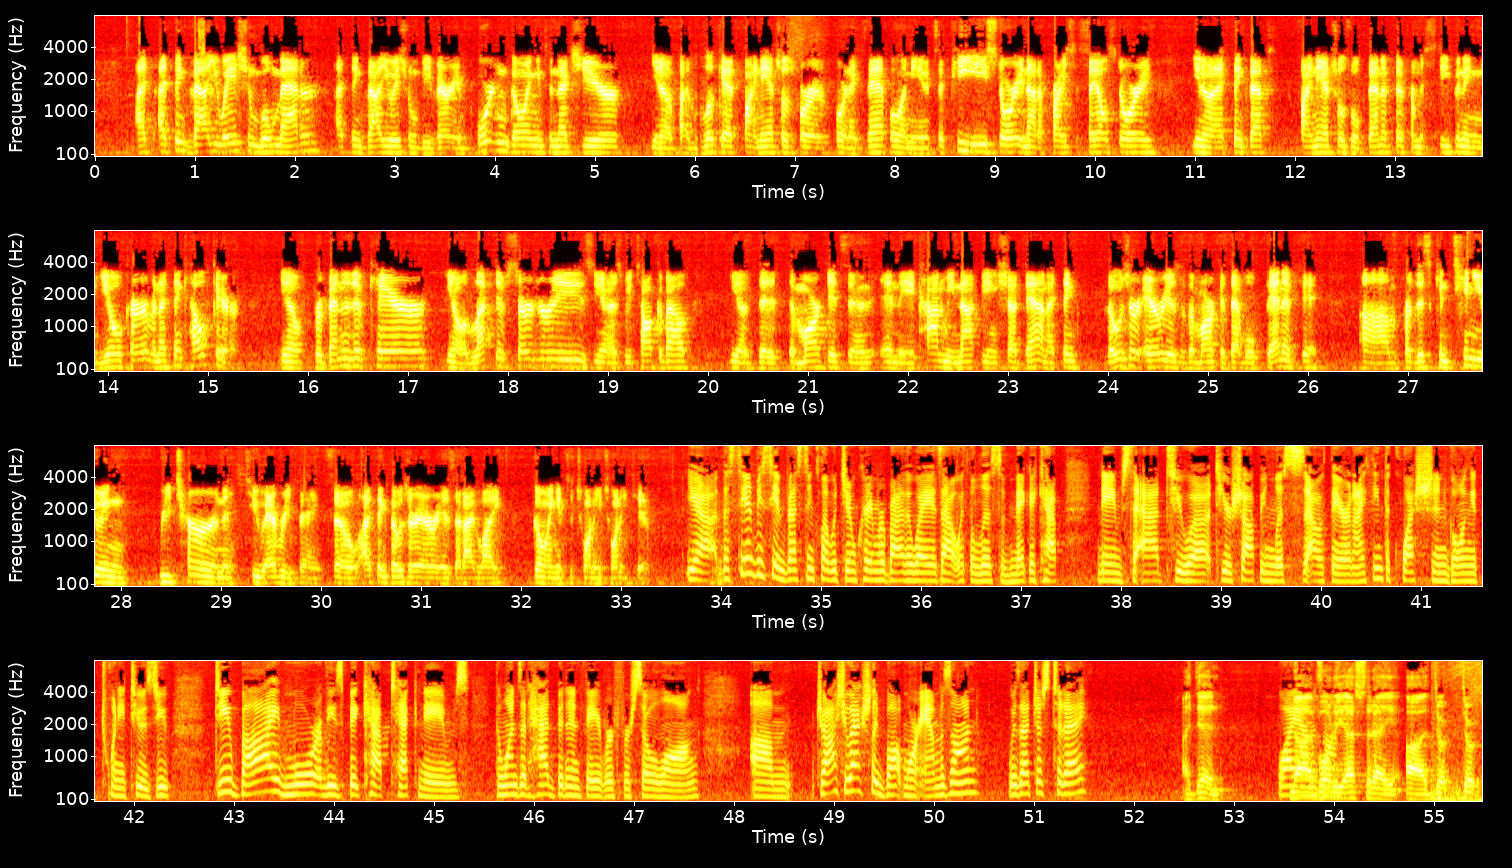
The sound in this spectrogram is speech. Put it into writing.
I, I think valuation will matter. I think valuation will be very important going into next year. You know, if I look at financials for for an example, I mean, it's a PE story, not a price to sales story. You know, I think that's financials will benefit from a steepening yield curve. And I think healthcare, you know, preventative care, you know, elective surgeries, you know, as we talk about, you know, the, the markets and, and the economy not being shut down, I think those are areas of the market that will benefit um, for this continuing return to everything. So I think those are areas that I like going into 2022. Yeah, the CNBC Investing Club with Jim Cramer, by the way, is out with a list of mega cap names to add to uh, to your shopping lists out there. And I think the question going into 22 is: Do you do you buy more of these big cap tech names, the ones that had been in favor for so long? Um, Josh, you actually bought more Amazon. Was that just today? I did. Why no, Amazon? I bought it yesterday. Uh, dur- dur-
